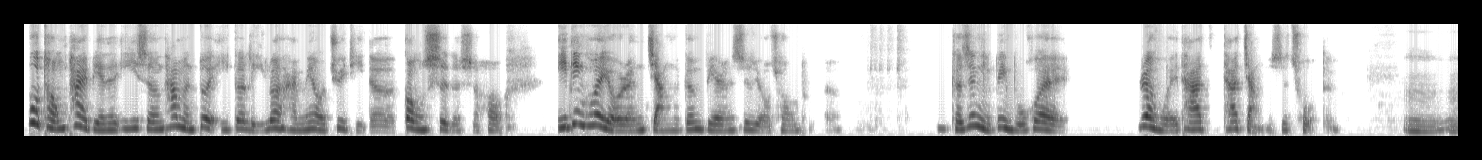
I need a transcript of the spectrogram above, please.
不同派别的医生，他们对一个理论还没有具体的共识的时候，一定会有人讲的跟别人是有冲突的。可是你并不会认为他他讲的是错的，嗯嗯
